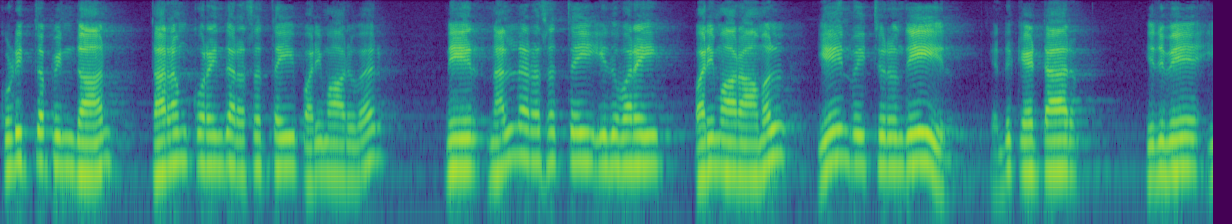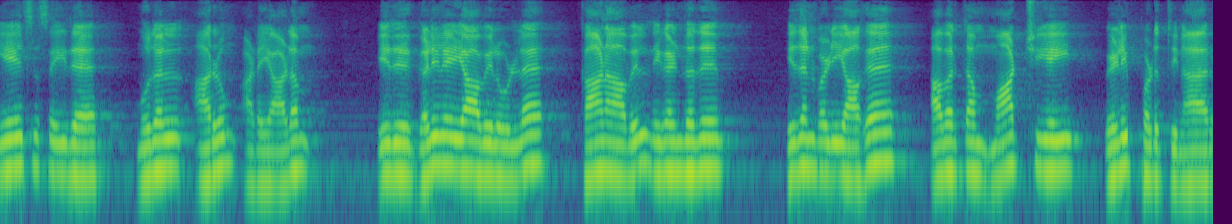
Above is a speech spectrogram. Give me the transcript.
குடித்த பின்தான் தரம் குறைந்த ரசத்தை பரிமாறுவர். நீர் நல்ல ரசத்தை இதுவரை பரிமாறாமல் ஏன் வைத்திருந்தீர்? என்று கேட்டார். இதுவே இயேசு செய்த முதல் அரும் அடையாளம். இது கலிலேயாவில் உள்ள கானாவில் நிகழ்ந்தது. இதன் வழியாக அவர் தம் மாட்சியை வெளிப்படுத்தினார்.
